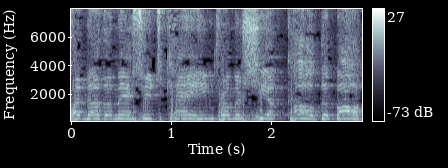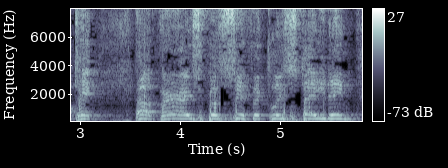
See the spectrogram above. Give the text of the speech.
another message came from a ship called the Baltic uh, very specifically stating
